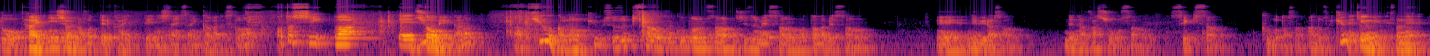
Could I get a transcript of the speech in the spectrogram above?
と、はい。印象に残ってる会って西谷さんいかがですか？今年はえーっ10と名かな？あ9かな。旧鈴木さん、国分さん、橋爪さん、渡辺さん、えー、ネビュラさん、で中翔さん、関さん、久保田さん、安藤さん、9名。9名ですね、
